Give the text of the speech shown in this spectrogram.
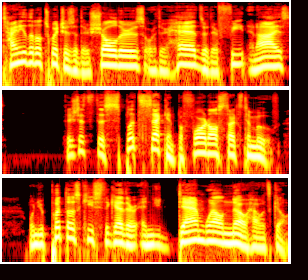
tiny little twitches of their shoulders or their heads or their feet and eyes. There's just this split second before it all starts to move when you put those keys together and you damn well know how it's going.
